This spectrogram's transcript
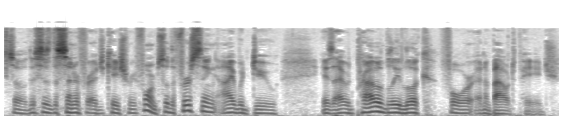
So this is the Center for Education Reform. So the first thing I would do is I would probably look for an about page.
